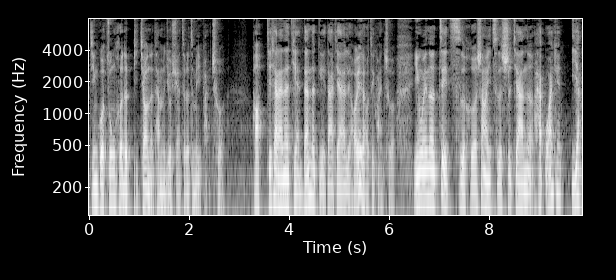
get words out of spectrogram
经过综合的比较呢，他们就选择了这么一款车。好，接下来呢，简单的给大家聊一聊这款车，因为呢，这次和上一次的试驾呢还不完全一样，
